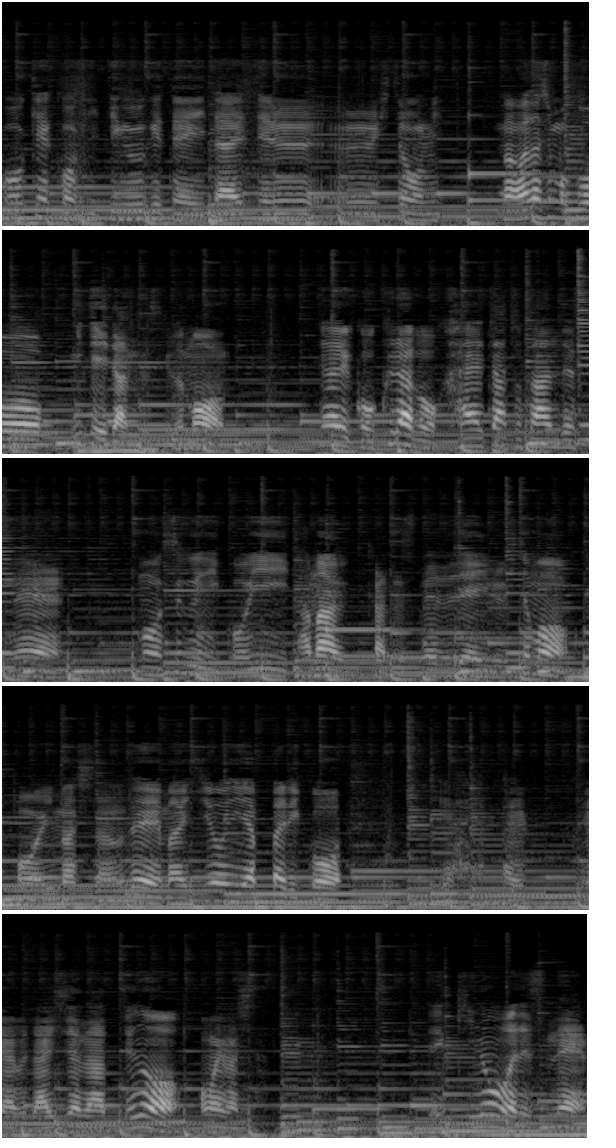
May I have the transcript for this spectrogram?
こう結構フィッティング受けていただいてる人を見、まあ、私もこう見ていたんですけどもやはりこうクラブを変えた途端ですねもうすぐにこういい球がですね出ている人もいましたので、まあ、非常にやっぱりこういややっぱりクラブ大事だなっていうのを思いました。で昨日はですね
